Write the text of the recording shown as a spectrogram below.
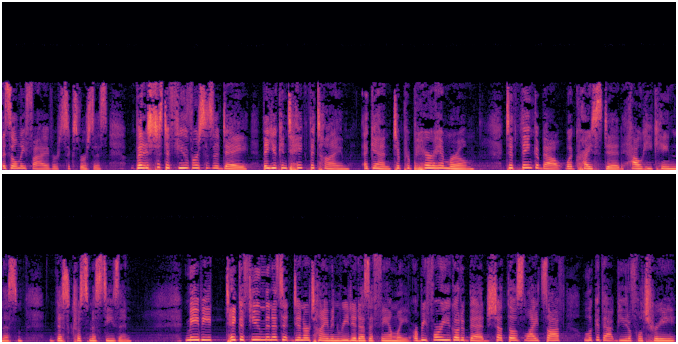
It's only five or six verses. But it's just a few verses a day that you can take the time, again, to prepare him room, to think about what Christ did, how he came this, this Christmas season. Maybe take a few minutes at dinner time and read it as a family. Or before you go to bed, shut those lights off, look at that beautiful tree,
